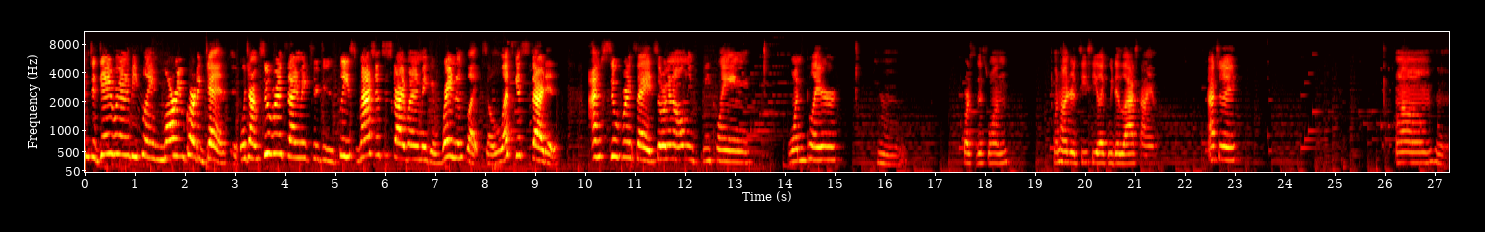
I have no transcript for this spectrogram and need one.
and today we're going to be playing Mario Kart again, which I'm super excited. Make sure to please smash that subscribe button and make it rain with likes. So let's get started. I'm super excited. So we're going to only be playing one player. Hmm. Of course, this one. 100cc like we did last time. Actually, um, hmm.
